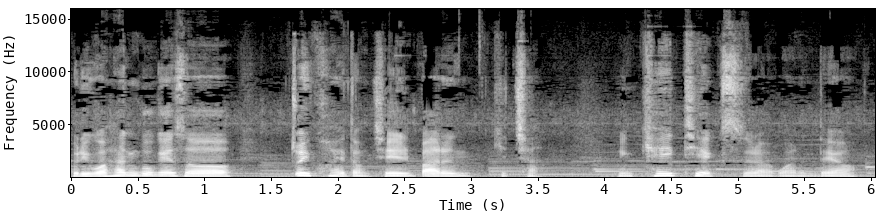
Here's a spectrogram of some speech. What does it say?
그리고 한국에서 쪼이콰이더 제일 빠른 기차 KTX라고 하는데요.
